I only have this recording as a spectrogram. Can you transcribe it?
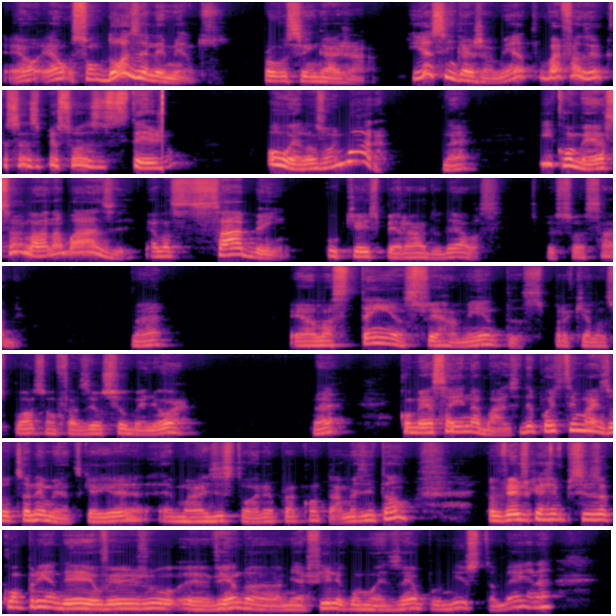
É, é, são 12 elementos para você engajar. E esse engajamento vai fazer com que essas pessoas estejam ou elas vão embora. Né? E começa lá na base. Elas sabem o que é esperado delas, as pessoas sabem. Né? Elas têm as ferramentas para que elas possam fazer o seu melhor. Né? Começa aí na base. Depois tem mais outros elementos, que aí é, é mais história para contar. Mas então, eu vejo que a gente precisa compreender. Eu vejo, é, vendo a minha filha como um exemplo nisso também, né?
